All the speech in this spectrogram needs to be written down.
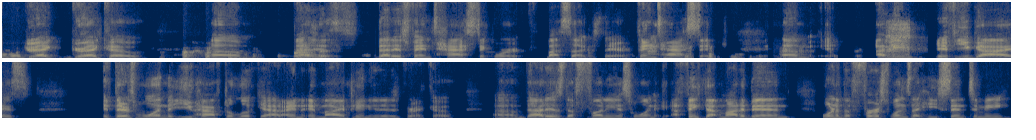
Greg Greco. Um, that is that is fantastic work by Suggs there. Fantastic. Um, I mean, if you guys, if there's one that you have to look at, and in my opinion, it is Greco. Um, that is the funniest one. I think that might have been one of the first ones that he sent to me.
